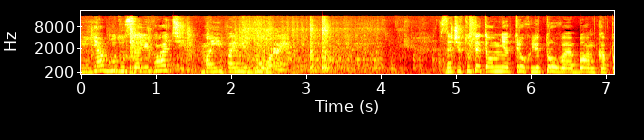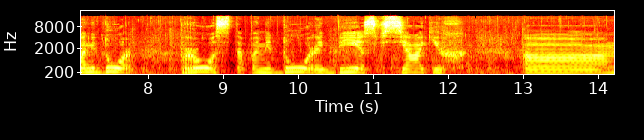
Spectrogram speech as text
И я буду заливать мои помидоры. Значит, вот это у меня трехлитровая банка помидор. Просто помидоры без всяких... Э,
